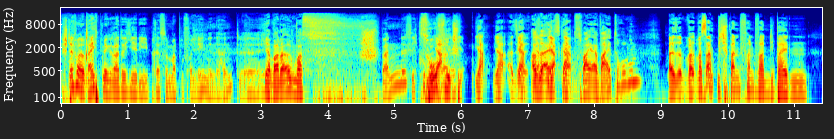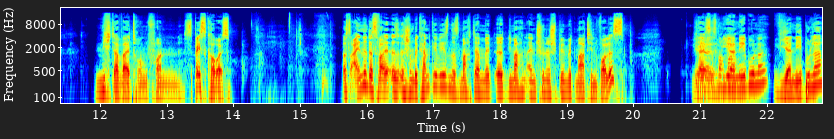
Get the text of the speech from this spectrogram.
Stefan reicht mir gerade hier die Pressemappe von denen in der Hand. Äh, Ja, war da irgendwas? Spannendes. Ich gucke So ja, viel ja, ja, also, ja, Also ja, es ja, gab zwei Erweiterungen. Also wa- was ich spannend fand, waren die beiden Nicht-Erweiterungen von Space Cowboys. Das eine, das war ist schon bekannt gewesen, das macht er mit, äh, die machen ein schönes Spiel mit Martin Wallace. Wie heißt es Via nochmal? Nebula. Via Nebula.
